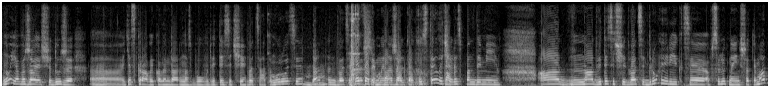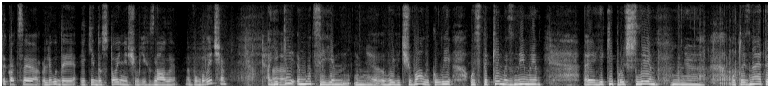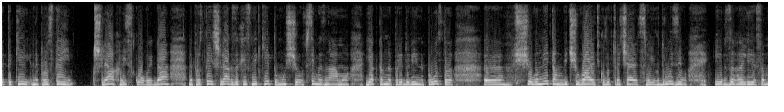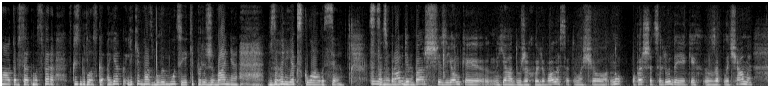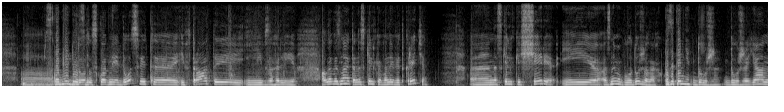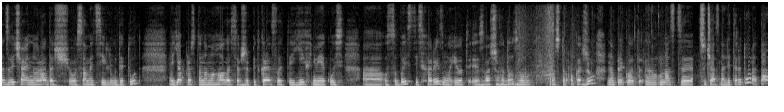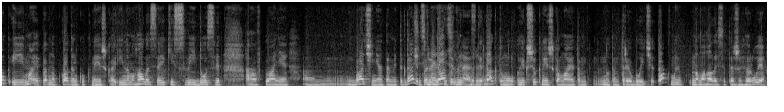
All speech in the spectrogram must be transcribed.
Ну, я вважаю, що дуже е, яскравий календар у нас був у 2020 році. Да? 21 ми, так, на жаль, так, пропустили Так. через пандемію. А на 2022 рік це абсолютно інша тематика. Це люди, які достойні, щоб їх знали в обличчя. А які емоції ви відчували, коли ось такими з ними, е, які пройшли, е, знаєте, такий непростий шлях військовий, да? непростий шлях захисників, тому що всі ми знаємо, як там на передовій не просто, е, що вони там відчувають, коли втрачають своїх друзів, і взагалі сама та вся атмосфера. Скажіть, будь ласка, а як, які в вас були емоції, які переживання, взагалі як склалося? з Насправді, людьми? перші зйомки я дуже хвилювалася, тому що, ну, по-перше, це люди, яких за плечами. Складний до- досвід. складний досвід і втрати, і взагалі. Але ви знаєте, наскільки вони відкриті, наскільки щирі, і з ними було дуже легко. позитивні? Дуже, дуже. Я надзвичайно рада, що саме ці люди тут. Я просто намагалася вже підкреслити їхню якусь особистість, харизму. І от е, з вашого дозволу просто покажу. Наприклад, е, у нас це сучасна література, так, і має певну обкладинку книжка. І намагалася якийсь свій досвід в плані ем, бачення там і так далі передати, внести внести. Так, тому якщо книжка має там, ну, там три обличчя, так, ми намагалися теж героя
